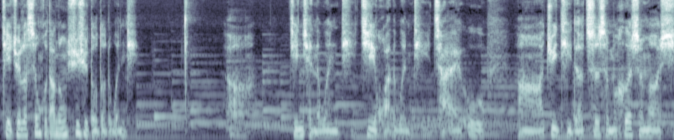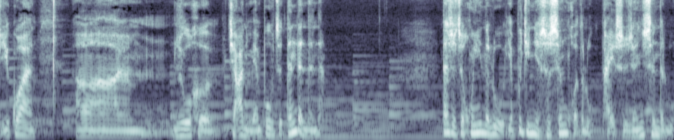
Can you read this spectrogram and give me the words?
解决了生活当中许许多多的问题啊，金钱的问题、计划的问题、财务啊，具体的吃什么、喝什么习惯。啊，如何家里面布置等等等等。但是这婚姻的路也不仅仅是生活的路，它也是人生的路。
